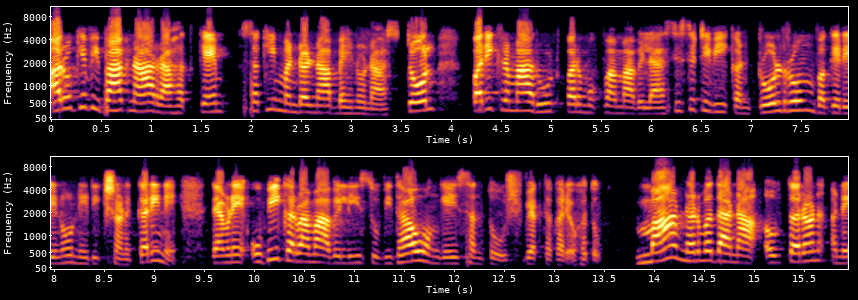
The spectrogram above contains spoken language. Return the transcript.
આરોગ્ય વિભાગના રાહત કેમ્પ સખી મંડળના બહેનોના સ્ટોલ, પરિક્રમા રૂટ પર મૂકવામાં આવેલા સીસીટીવી કંટ્રોલ રૂમ વગેરેનું નિરીક્ષણ કરીને તેમણે ઊભી કરવામાં આવેલી સુવિધાઓ અંગે સંતોષ વ્યક્ત કર્યો હતો. માં નર્મદાના અવતરણ અને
